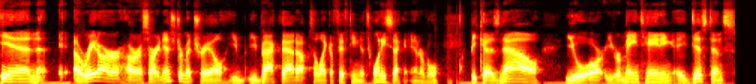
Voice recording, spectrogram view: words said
In a radar, or sorry, an instrument trail, you, you back that up to like a 15 to 20 second interval because now you are you're maintaining a distance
